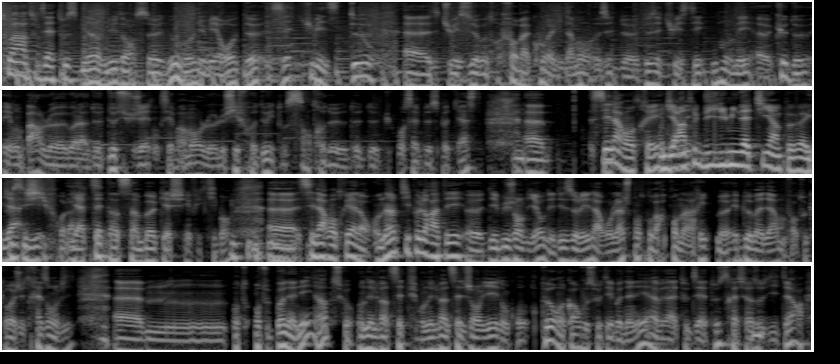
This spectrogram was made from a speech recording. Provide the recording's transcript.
Bonsoir à toutes et à tous, bienvenue dans ce nouveau numéro de ZQS2. Euh, ZQS2, votre format court évidemment Z de, de ZQSD où on est euh, que deux et on parle euh, voilà, de deux sujets. Donc c'est vraiment le, le chiffre 2 est au centre de, de- de- du concept de ce podcast. Euh, c'est la rentrée. On dirait un est- truc d'Illuminati un peu avec tous ces chiffres-là. Il y a peut-être un symbole caché, effectivement. Euh, c'est la rentrée. Alors, on a un petit peu le raté euh, début janvier. On est désolé. Là, on- là, je pense qu'on va reprendre un rythme hebdomadaire. Enfin, en tout cas, moi, j'ai très envie. Euh, en, tout- en toute bonne année, hein, parce qu'on est le 27, on est le 27 janvier, donc on peut encore vous souhaiter bonne année à, à toutes et à tous, très chers auditeurs.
